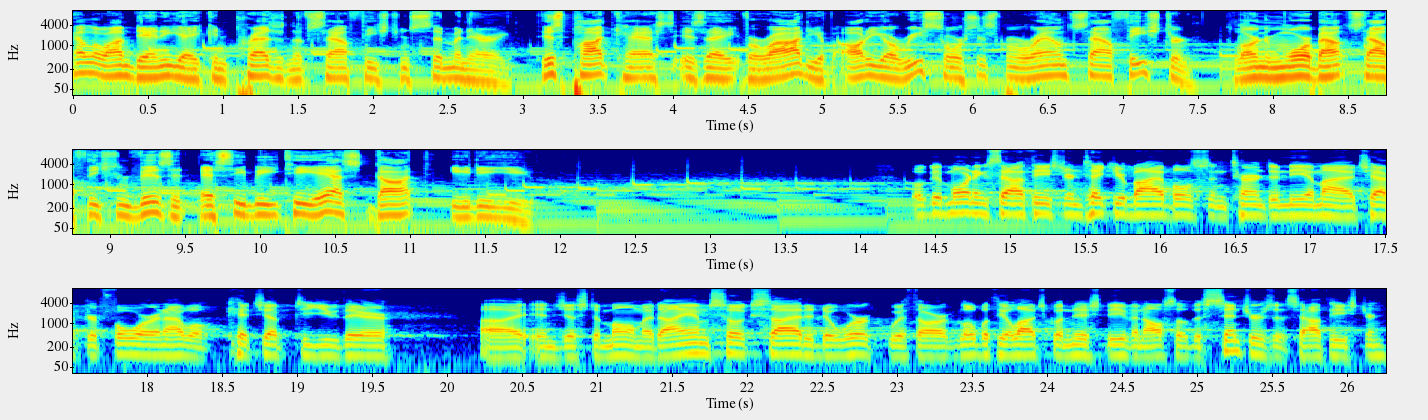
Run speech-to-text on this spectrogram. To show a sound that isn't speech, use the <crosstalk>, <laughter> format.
Hello, I'm Danny Akin, president of Southeastern Seminary. This podcast is a variety of audio resources from around Southeastern. Learning more about Southeastern, visit sebts.edu. Well, good morning, Southeastern. Take your Bibles and turn to Nehemiah chapter 4, and I will catch up to you there uh, in just a moment. I am so excited to work with our Global Theological Initiative and also the centers at Southeastern.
